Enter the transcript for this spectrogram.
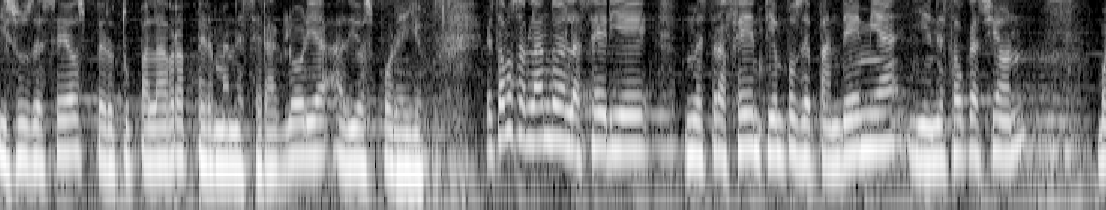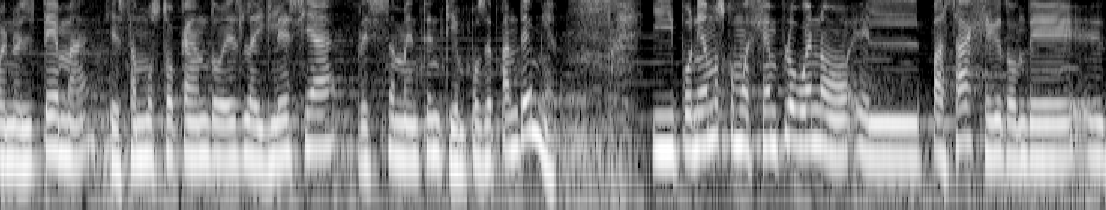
y sus deseos, pero tu palabra permanecerá. Gloria a Dios por ello. Estamos hablando de la serie Nuestra fe en tiempos de pandemia y en esta ocasión, bueno, el tema que estamos tocando es la iglesia precisamente en tiempos de pandemia. Y poníamos como ejemplo, bueno, el pasaje donde eh,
